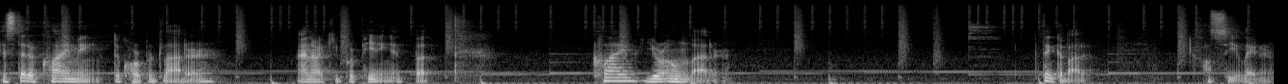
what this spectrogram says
instead of climbing the corporate ladder, I know I keep repeating it, but climb your own ladder. Think about it. I'll see you later.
